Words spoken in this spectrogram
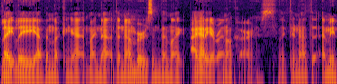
lately, I've been looking at my nu- the numbers and been like, I got to get rental cars. Like they're not the. I mean,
